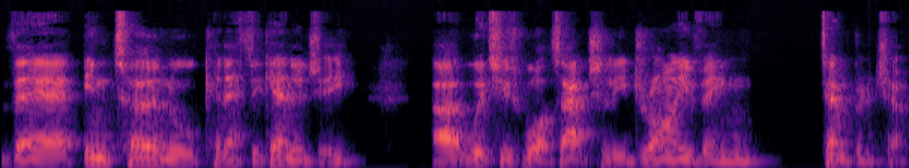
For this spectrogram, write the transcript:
their internal kinetic energy uh, which is what's actually driving temperature.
